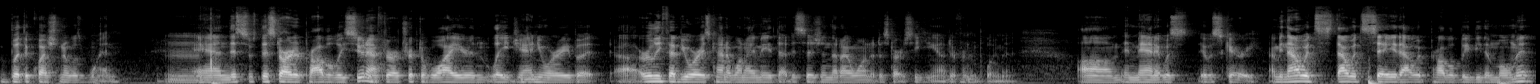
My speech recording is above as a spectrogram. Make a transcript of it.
but the question was when. Mm. And this this started probably soon after our trip to Hawaii in late January, but uh, early February is kind of when I made that decision that I wanted to start seeking out different employment. Um, and man, it was it was scary. I mean, that would that would say that would probably be the moment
